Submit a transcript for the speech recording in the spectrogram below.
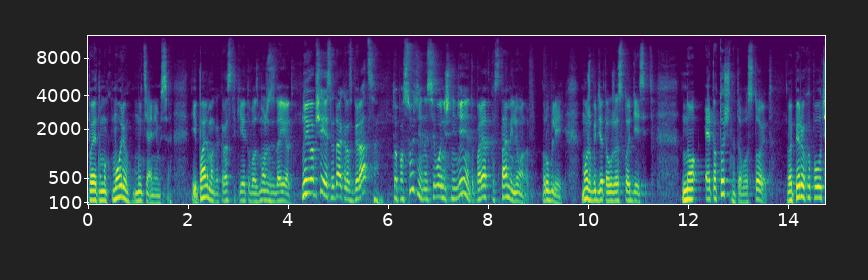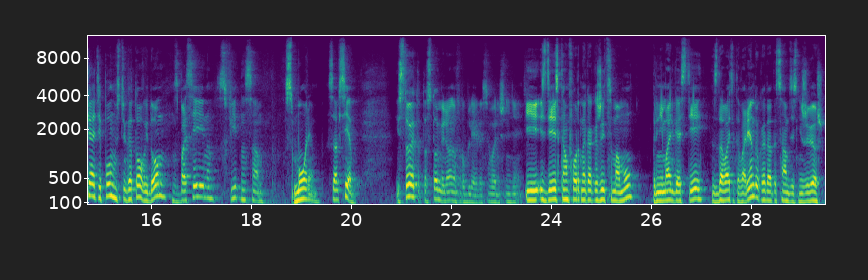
поэтому к морю мы тянемся. И пальма как раз таки эту возможность дает. Ну и вообще, если так разбираться, то по сути на сегодняшний день это порядка 100 миллионов рублей. Может быть где-то уже 110. Но это точно того стоит. Во-первых, вы получаете полностью готовый дом с бассейном, с фитнесом, с морем, со всем. И стоит это 100 миллионов рублей на сегодняшний день. И здесь комфортно как и жить самому, принимать гостей, сдавать это в аренду, когда ты сам здесь не живешь.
